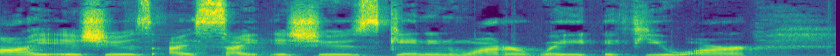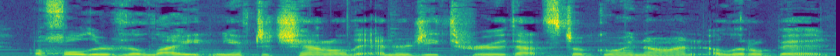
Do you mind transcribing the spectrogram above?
Eye issues, eyesight issues, gaining water weight if you are a holder of the light and you have to channel the energy through, that's still going on a little bit.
